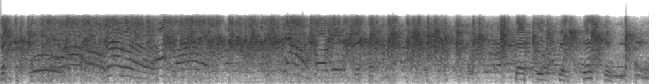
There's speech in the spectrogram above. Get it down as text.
Bravo! That's it. That's it.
